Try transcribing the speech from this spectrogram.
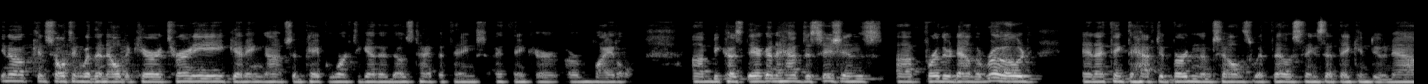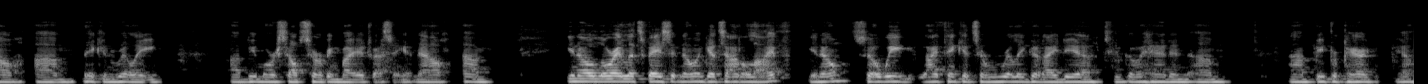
You know, consulting with an elder care attorney, getting uh, some paperwork together, those type of things, I think are, are vital um, because they're going to have decisions uh, further down the road. And I think to have to burden themselves with those things that they can do now, um, they can really uh, be more self-serving by addressing it now. Um, you know, Lori, let's face it, no one gets out alive, you know, so we, I think it's a really good idea to go ahead and um, uh, be prepared. Yeah.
